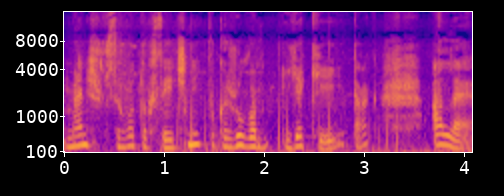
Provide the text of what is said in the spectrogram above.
менш всього токсичний, покажу вам який, так? Але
